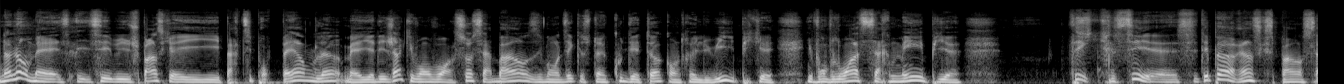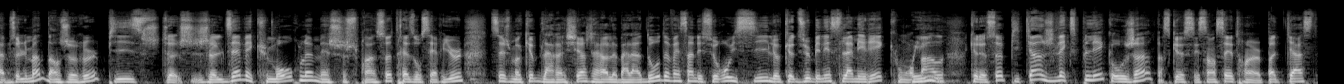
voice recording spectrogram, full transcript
Non, non, mais je pense qu'il est parti pour perdre, là. Mais il y a des gens qui vont voir ça, sa base, ils vont dire que c'est un coup d'État contre lui, puis qu'ils vont vouloir s'armer, puis... euh, tu sais, Christy, euh, c'est épeurant ce qui se passe. C'est absolument dangereux. Puis je, je- je le dis avec humour, là, mais je, je prends ça très au sérieux. Tu sais, je m'occupe de la recherche derrière le balado de Vincent Dessureau ici, là, que Dieu bénisse l'Amérique, où on Oui. parle que de ça. Puis quand je l'explique aux gens, parce que c'est censé être un podcast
